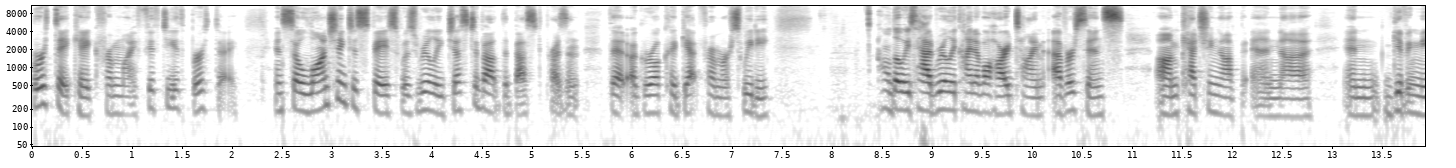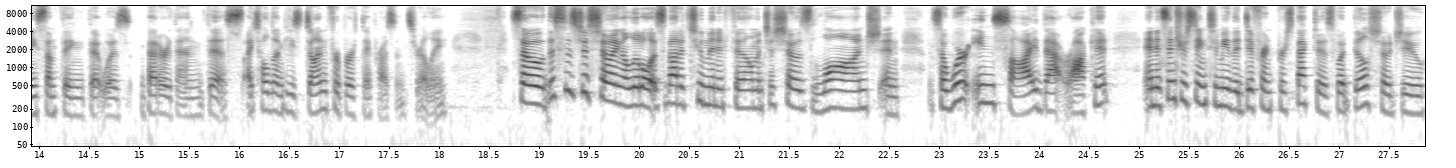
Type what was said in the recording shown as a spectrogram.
birthday cake from my 50th birthday. And so launching to space was really just about the best present that a girl could get from her sweetie. Although he's had really kind of a hard time ever since um, catching up and uh, and giving me something that was better than this. I told him he's done for birthday presents, really. So this is just showing a little, it's about a two minute film. It just shows launch. And so we're inside that rocket. And it's interesting to me the different perspectives. What Bill showed you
